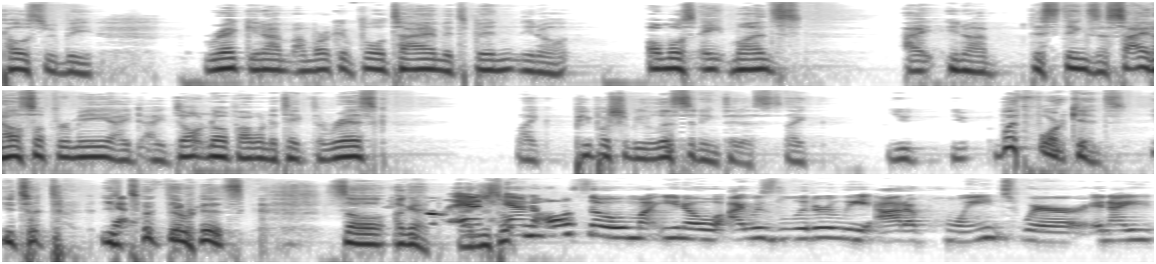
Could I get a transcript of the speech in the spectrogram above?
posted me, Rick. You know I'm, I'm working full time. It's been you know almost eight months. I you know this thing's a side hustle for me. I I don't know if I want to take the risk. Like people should be listening to this. Like you you with four kids, you took the, you took the risk. So okay, and, wa- and also my you know i was literally at a point where and i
